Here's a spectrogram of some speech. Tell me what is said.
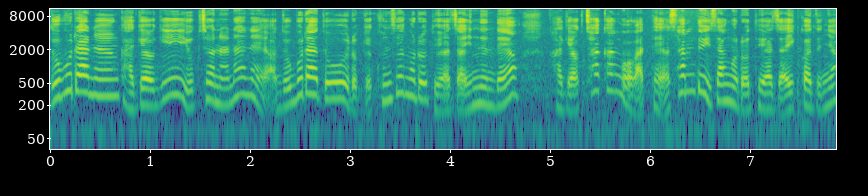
누브라는 가격이 6,000원 하네요. 누브라도 이렇게 군생으로 되어져 있는데요. 가격 착한 것 같아요. 3두 이상으로 되어져 있거든요.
